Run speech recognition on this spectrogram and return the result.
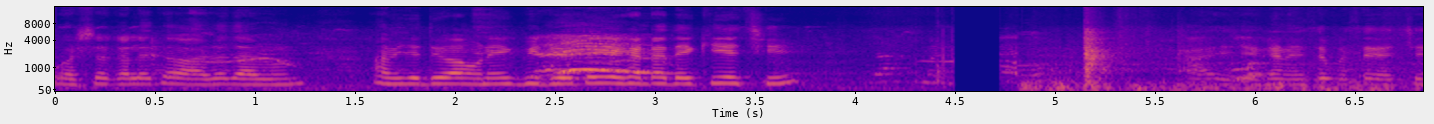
বর্ষাকালে তো আরও দারুণ। আমি যদিও অনেক ভিডিওতেই এখানটা দেখিয়েছি আর এই যে এখানে এসে বসে আছে আমি তো আরেকদিন কোথায় গেলাম এখানে বড় এখানে এসে বসে গেছে।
